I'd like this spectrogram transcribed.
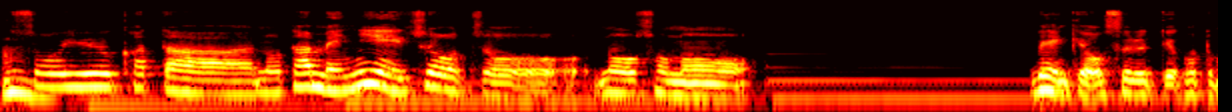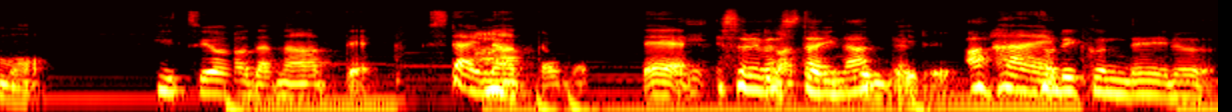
うん、そういう方のために、小腸のその、勉強をするっていうことも必要だなって、したいなって思って。それがしたいなって？あ、はい、取り組んでいる。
